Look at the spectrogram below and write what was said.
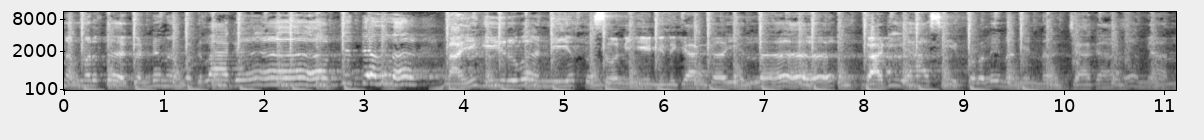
ನಮ್ಮರ್ತ ಗಂಡನ ಮಗಲಾಗ ಬಿದ್ದಲ್ಲ. ನಾಯಿಗೆ ಇರುವ ನಿಯತ್ತ ಸೋನಿ ನಿನಗ್ಯಾಕ ಇಲ್ಲ. ಗಾಡಿ ಹಾಸಿ ಕೊರಲೆ ನಿನ್ನ ಜಾಗದ ಮ್ಯಾಲ.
